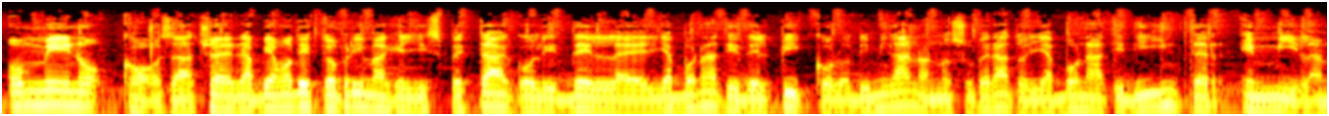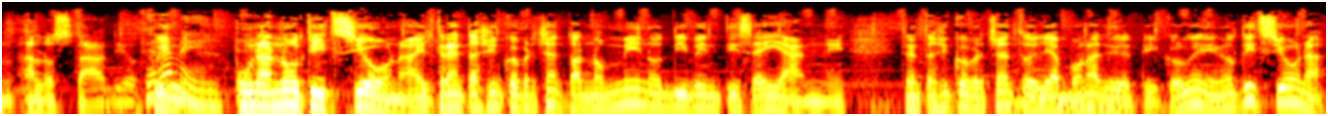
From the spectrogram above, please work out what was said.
o meno cosa? Cioè abbiamo detto prima che gli spettacoli degli abbonati del Piccolo di Milano hanno superato gli abbonati di Inter e Milan allo stadio. Quindi una notiziona, il 35% hanno meno di 26 anni, il 35% degli abbonati del piccolo, quindi notiziona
